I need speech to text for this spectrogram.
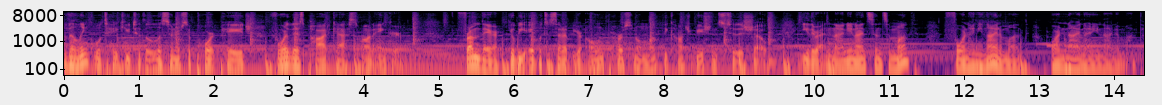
the link will take you to the listener support page for this podcast on Anchor. From there, you'll be able to set up your own personal monthly contributions to the show, either at 99 cents a month, $4.99 a month, or $9.99 a month.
